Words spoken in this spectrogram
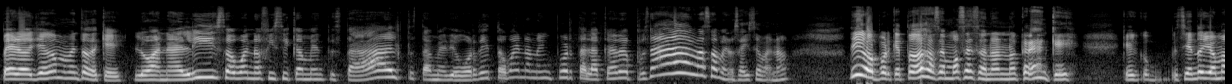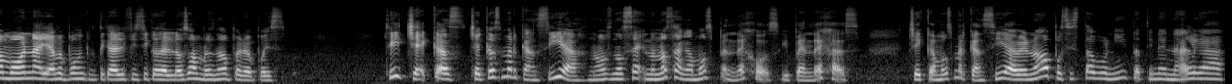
Pero llega un momento de que lo analizo, bueno, físicamente está alto, está medio gordito, bueno, no importa la cara, pues, ah, más o menos, ahí se va, ¿no? Digo, porque todos hacemos eso, ¿no? No crean que, que siendo yo mamona ya me pongo a criticar el físico de los hombres, ¿no? Pero pues, sí, checas, checas mercancía, no, no, sé, no nos hagamos pendejos y pendejas checamos mercancía, a ver, no, pues sí está bonita, tiene nalga,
